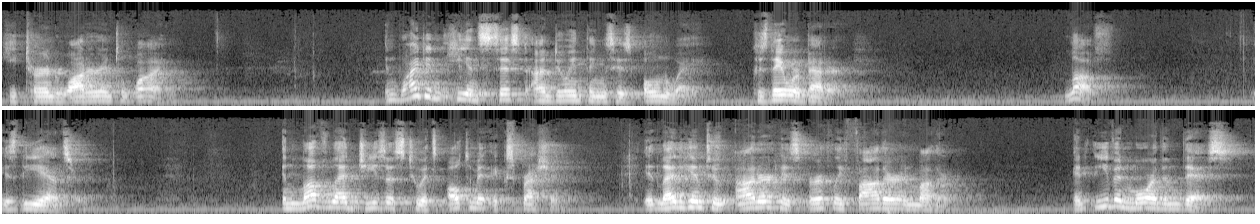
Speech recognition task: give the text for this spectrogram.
He turned water into wine. And why didn't he insist on doing things his own way? Because they were better. Love is the answer. And love led Jesus to its ultimate expression. It led him to honor his earthly father and mother and even more than this,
